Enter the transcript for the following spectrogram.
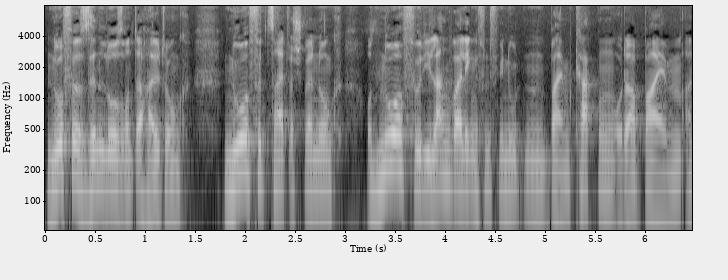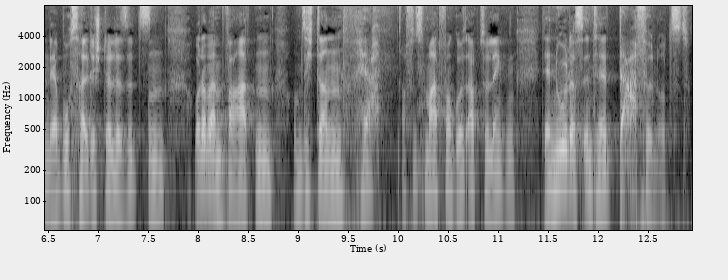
nur für sinnlose Unterhaltung, nur für Zeitverschwendung und nur für die langweiligen fünf Minuten beim Kacken oder beim an der Bushaltestelle sitzen oder beim Warten, um sich dann ja, auf den Smartphone kurz abzulenken, der nur das Internet dafür nutzt.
